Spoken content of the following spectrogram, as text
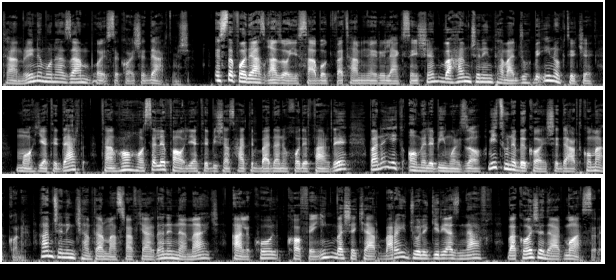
تمرین منظم باعث کاهش درد میشه استفاده از غذای سبک و تمرینای relaxation و همچنین توجه به این نکته که ماهیت درد تنها حاصل فعالیت بیش از حد بدن خود فرده و نه یک عامل بیماریزا می‌تونه به کاهش درد کمک کنه. همچنین کمتر مصرف کردن نمک، الکل، کافئین و شکر برای جلوگیری از نفخ و کاهش درد موثره.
